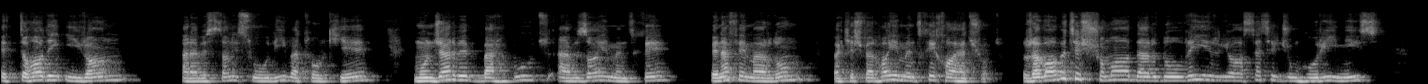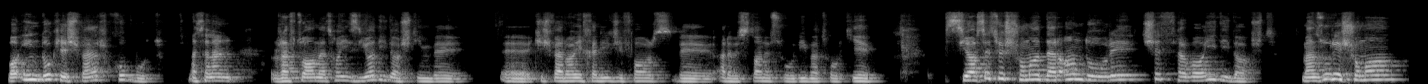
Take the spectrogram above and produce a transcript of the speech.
اتحاد ایران عربستان سعودی و ترکیه منجر به بهبود ابزای منطقه به نفع مردم و کشورهای منطقه خواهد شد. روابط شما در دوره ریاست جمهوری نیست با این دو کشور خوب بود. مثلا رفت و آمدهای زیادی داشتیم به کشورهای خلیج فارس به عربستان سعودی و ترکیه. سیاست شما در آن دوره چه فوایدی داشت؟ منظور شما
